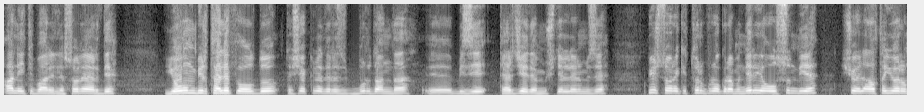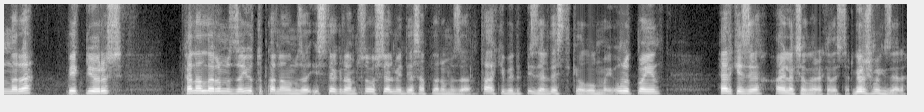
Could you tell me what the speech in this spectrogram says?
an itibariyle sona erdi. Yoğun bir talep oldu. Teşekkür ederiz buradan da e, bizi tercih eden müşterilerimize. Bir sonraki tur programı nereye olsun diye şöyle alta yorumlara bekliyoruz. Kanallarımıza, YouTube kanalımıza, Instagram, sosyal medya hesaplarımıza takip edip bizlere destek olmayı unutmayın. Herkese hayırlı akşamlar arkadaşlar. Görüşmek üzere.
